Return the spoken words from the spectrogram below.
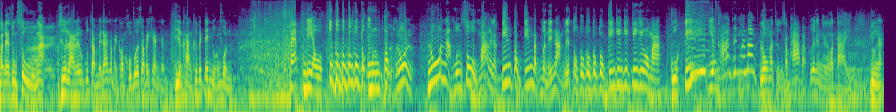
บันไดสูงๆอะ ชื่อร้านแล้วกูจำไม่ได้สมัยก่อนโคเวอร์ชอบไปแข่งกันเอียงคางคือไปเต้นอยู่ข้างบน แป๊บเดียวตุ๊บตุ๊บตุ๊บตุ๊บตุ๊บตุ๊บมึงตกนู่นนู่นน่ะมึงสูงมากเลยนะกิ้งตกกิ้งแบบเหมือนในหนังเลยตกตกตกตกตกกิ้งกิ้งกิ้งกิ้งกิ้งลงมา กูกรี๊ดเอียงคานเป็นไงบ้างลงมาถึงสภาพแบบเพื่อนยังไงเราก็ตายอยู่อย่างเงี้ย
